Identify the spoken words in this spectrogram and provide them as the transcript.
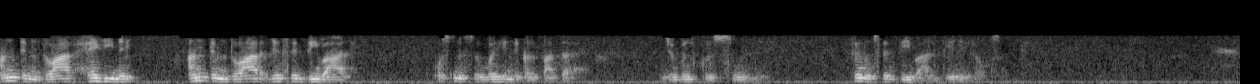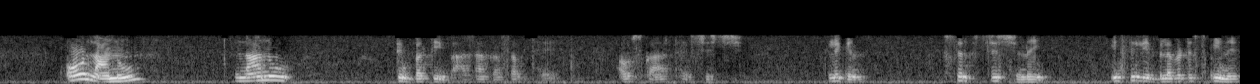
अंतिम द्वार है ही नहीं, अंतिम द्वार जैसे दीवार है, उसमें से वही निकल पाता है जो बिल्कुल शून्य है। फिर उसे दीवार भी नहीं रोक सकते। ओ लानू लानू तिब्बती भाषा का शब्द है और उसका अर्थ है शिष्य। लेकिन सिर्फ़ शिष्य नहीं, इसीलिए ब्लवटस्की ने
